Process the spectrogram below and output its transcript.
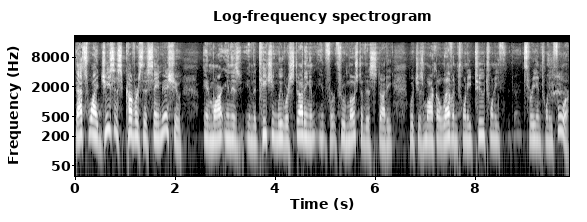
That's why Jesus covers this same issue in Mark in, this, in the teaching we were studying in, in, for, through most of this study, which is Mark 11, 22, 23, and 24.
